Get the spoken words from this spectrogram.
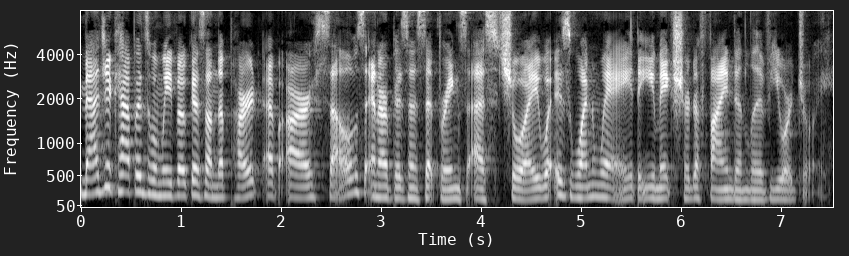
Magic happens when we focus on the part of ourselves and our business that brings us joy. What is one way that you make sure to find and live your joy?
